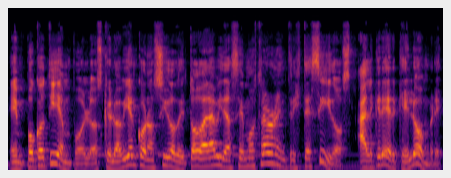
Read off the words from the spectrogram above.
En poco tiempo, los que lo habían conocido de toda la vida se mostraron entristecidos al creer que el hombre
